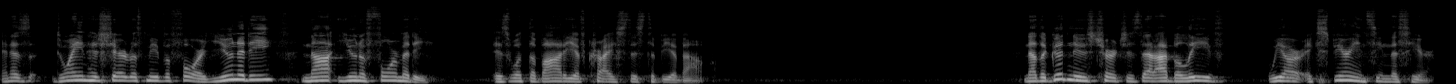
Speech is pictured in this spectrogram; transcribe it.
And as Dwayne has shared with me before, unity, not uniformity, is what the body of Christ is to be about. Now, the good news, church, is that I believe we are experiencing this here.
